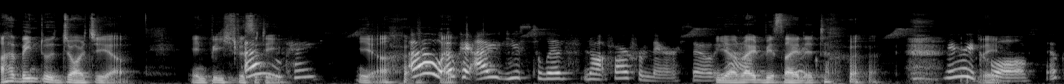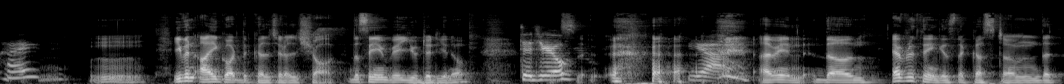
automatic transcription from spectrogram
I have been to Georgia in Peachtree Oh, City. okay. Yeah, Oh, okay. I used to live not far from there, so yeah, yeah, right beside very it. cool. Very cool. Okay. Mm. Even I got the cultural shock the same way you did, you know. Did you? So, Yeah. I mean, the everything is the custom, the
